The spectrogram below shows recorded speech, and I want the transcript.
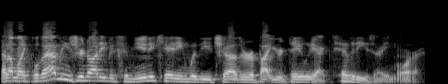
And I'm like, well, that means you're not even communicating with each other about your daily activities anymore.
